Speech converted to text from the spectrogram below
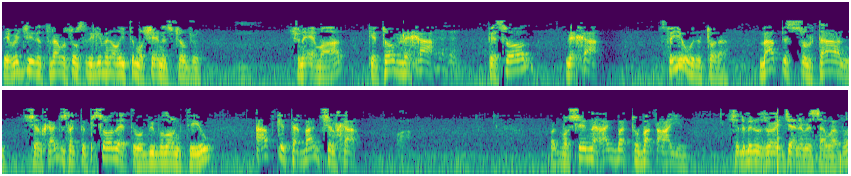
The Originally the Torah was supposed to be given only to Moshe and his children. Shneimar, ketov lecha, pesol lecha. It's for you with the Torah. מה פסולתן שלך, just like the פסולת will be belong to you, אף כתבן שלך. But Moshe נהג בה טובת עין. Should have been was very generous, however.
